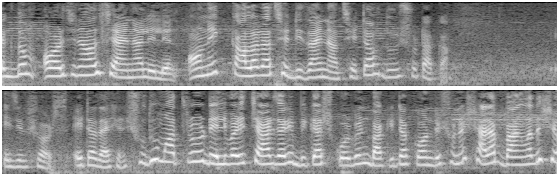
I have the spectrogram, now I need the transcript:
একদম অরিজিনাল চায়না নিলেন। অনেক কালার আছে ডিজাইন আছে এটাও দুশো টাকা। এই যে শর্টস এটা দেখেন, শুধুমাত্র ডেলিভারি চার্জ আগে বিকাশ করবেন, বাকিটা কন্ডিশনে সারা বাংলাদেশে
